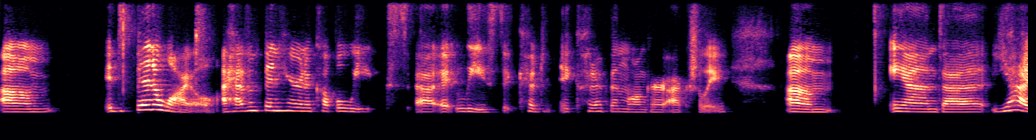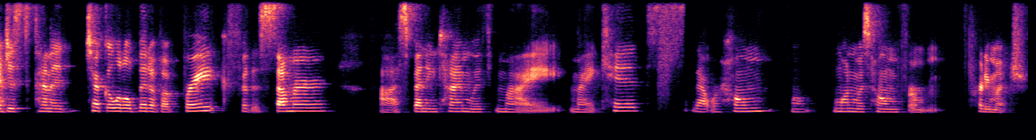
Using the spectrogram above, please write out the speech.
Um, it's been a while. I haven't been here in a couple weeks, uh, at least. It could it could have been longer, actually. Um, and uh, yeah, I just kind of took a little bit of a break for the summer uh, spending time with my my kids that were home. Well, one was home for pretty much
